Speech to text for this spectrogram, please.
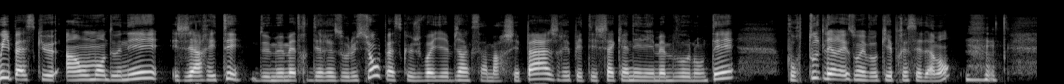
Oui, parce que à un moment donné, j'ai arrêté de me mettre des résolutions parce que je voyais bien que ça marchait pas. Je répétais chaque année les mêmes volontés pour toutes les raisons évoquées précédemment.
